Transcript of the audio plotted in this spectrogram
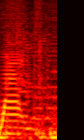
Wow.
